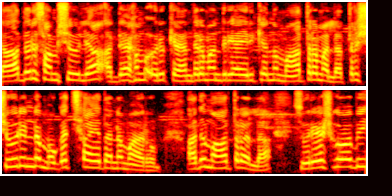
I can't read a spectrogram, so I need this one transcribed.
യാതൊരു സംശയവുമില്ല. അദ്ദേഹം ഒരു കേന്ദ്രമന്ത്രിയായിരിക്കുമെന്ന് മാത്രമല്ല തൃശ്ശൂരിന്റെ മുഖച്ഛായ തന്നെ മാറും. അത് മാത്രമല്ല സുരേഷ് ഗോപി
